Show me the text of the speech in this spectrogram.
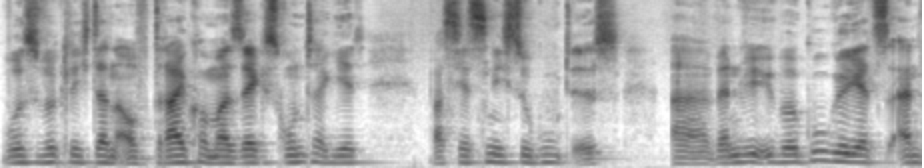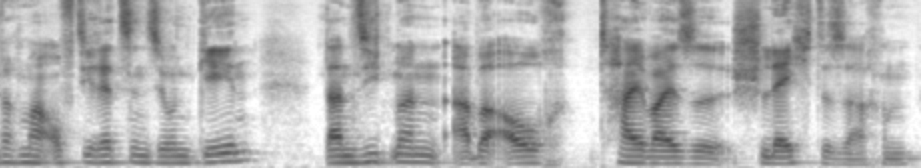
wo es wirklich dann auf 3,6 runtergeht, was jetzt nicht so gut ist. Äh, wenn wir über Google jetzt einfach mal auf die Rezension gehen, dann sieht man aber auch teilweise schlechte Sachen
